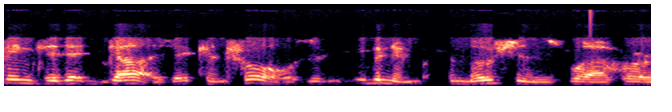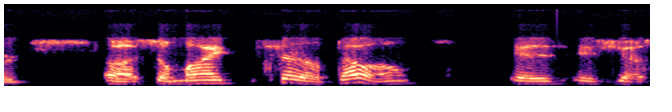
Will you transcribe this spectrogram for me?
things that it does, it controls, even emotions, what I've heard. Uh, so my cerebellum is is just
